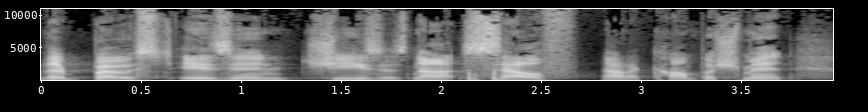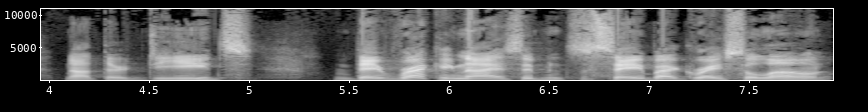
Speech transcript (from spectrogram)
Their boast is in Jesus, not self, not accomplishment, not their deeds. They recognize they've been saved by grace alone.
